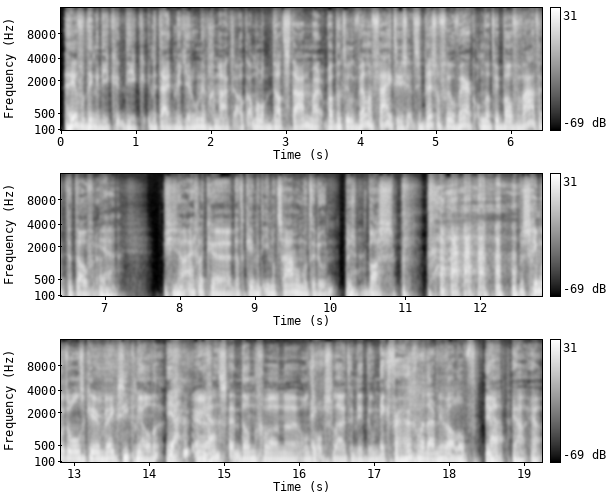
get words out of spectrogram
heel veel dingen die ik, die ik in de tijd met Jeroen heb gemaakt... ook allemaal op dat staan. Maar wat natuurlijk wel een feit is... het is best wel veel werk om dat weer boven water te toveren. Ja. Dus je zou eigenlijk eh, dat een keer met iemand samen moeten doen. Dus Bas. Misschien moeten we ons een keer een week ziek melden. Ja, Ergens. En dan gewoon eh, ons opsluiten en dit doen. Ik verheug me daar nu al op. Ja, ja. Ja,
